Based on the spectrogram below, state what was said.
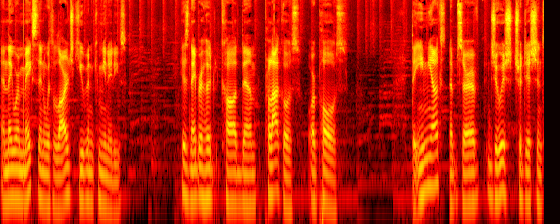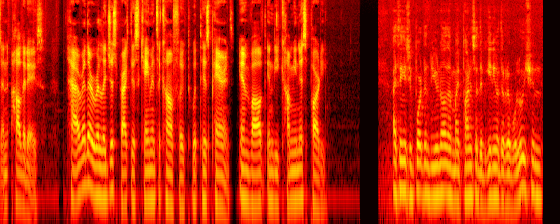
and they were mixed in with large Cuban communities. His neighborhood called them Polacos or Poles. The Imiaks observed Jewish traditions and holidays. However, their religious practice came into conflict with his parents involved in the Communist Party. I think it's important you know that my parents at the beginning of the revolution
